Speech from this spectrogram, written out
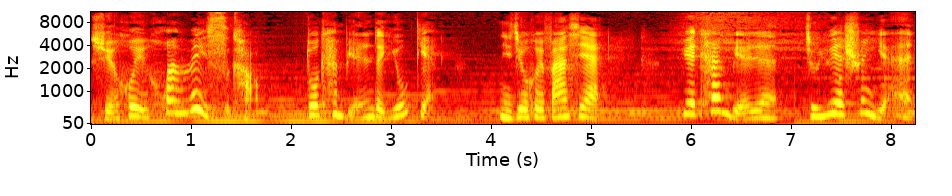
学会换位思考，多看别人的优点。你就会发现，越看别人就越顺眼，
